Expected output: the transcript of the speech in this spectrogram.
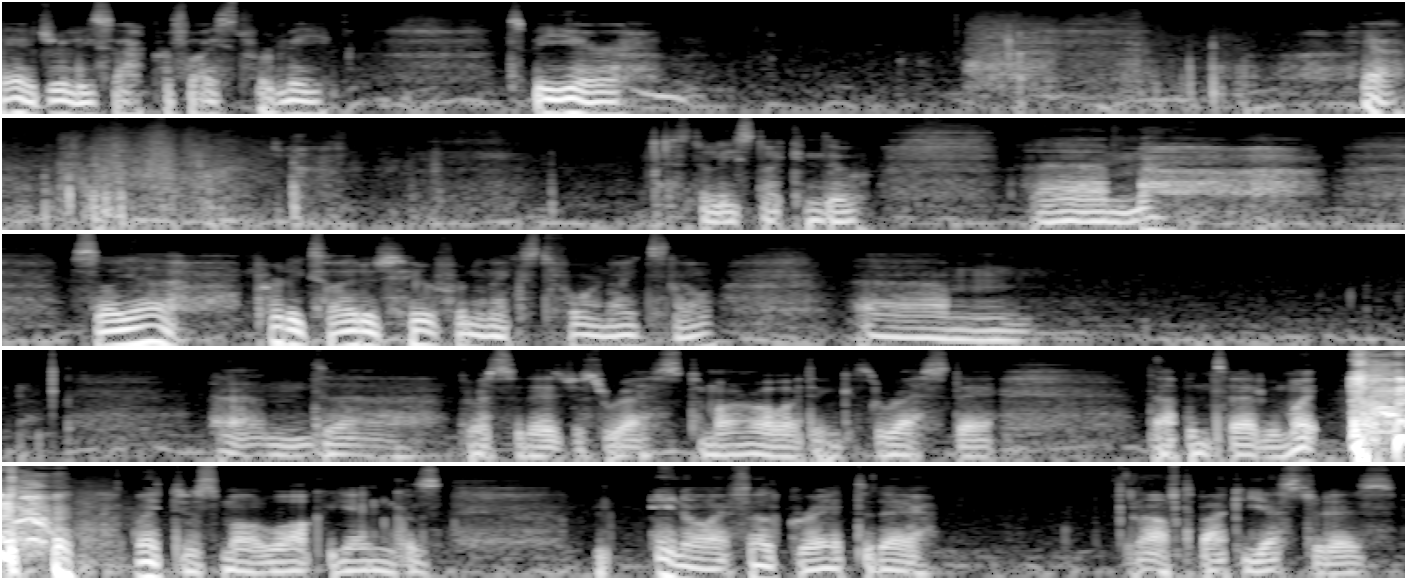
majorly sacrificed for me to be here. Yeah. It's the least I can do. Um, so yeah, pretty excited here for the next four nights now. Um, and uh, the rest of the day is just rest. Tomorrow, I think, is a rest day. That being said, we might might do a small walk again because you know, I felt great today off the back of yesterday's.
